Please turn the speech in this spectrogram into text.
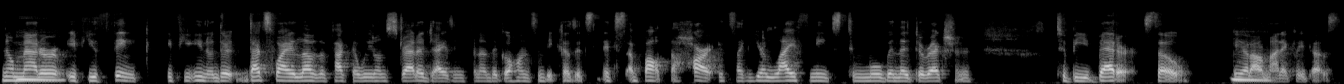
no mm. matter if you think if you you know there, that's why I love the fact that we don't strategize in front of the Gohonzon because it's it's about the heart. It's like your life needs to move in the direction to be better, so mm. it automatically does.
